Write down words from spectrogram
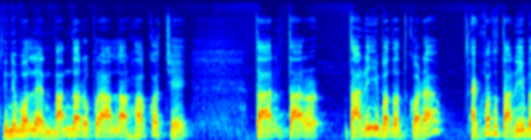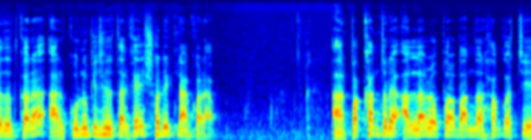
তিনি বললেন, বান্দার উপরে আল্লাহর হক হচ্ছে তার তার, তারই ইবাদত করা। একমাত্র তারই ইবাদত করা আর কোনো কিছু তাকে শরিক না করা। আর পক্ষান্তরে আল্লাহর ওপর বান্দার হক হচ্ছে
